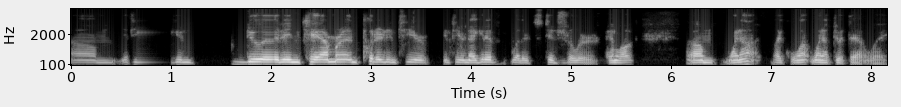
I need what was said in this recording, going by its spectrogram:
um, if you can do it in camera and put it into your into your negative, whether it's digital or analog, um, why not? Like, why, why not do it that way?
